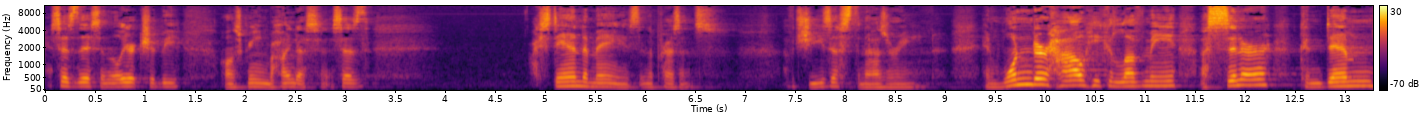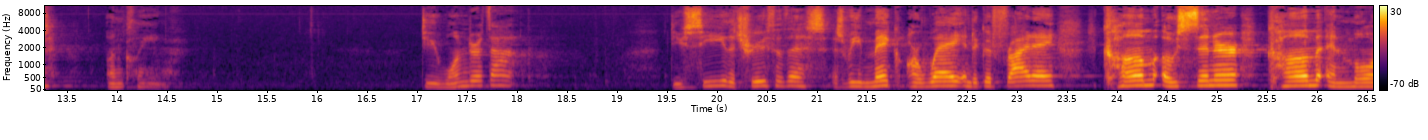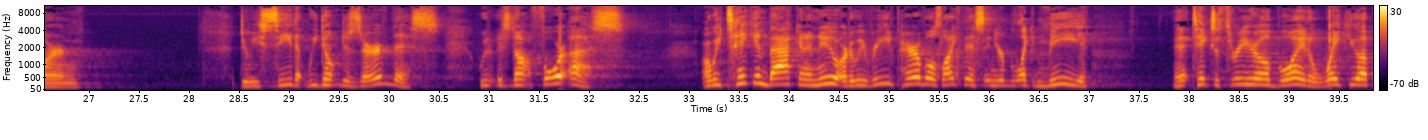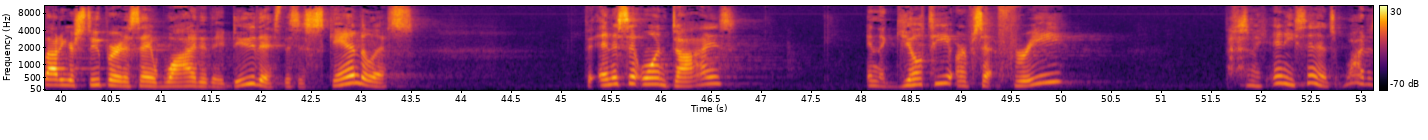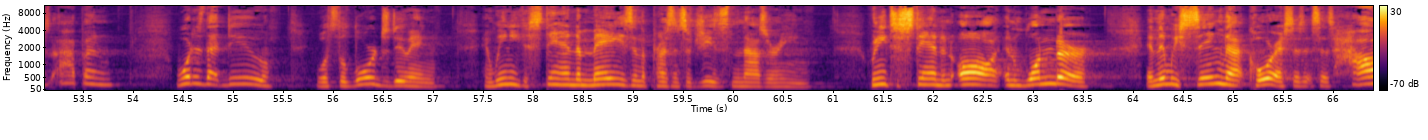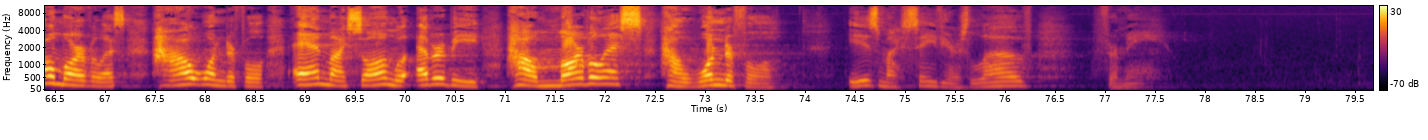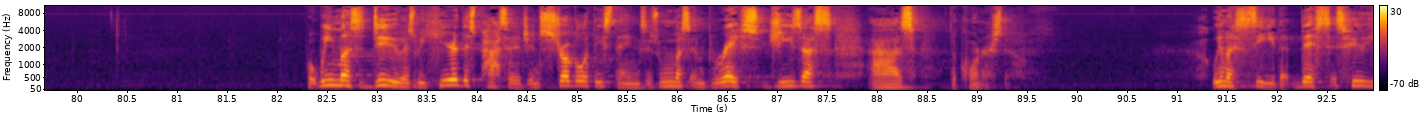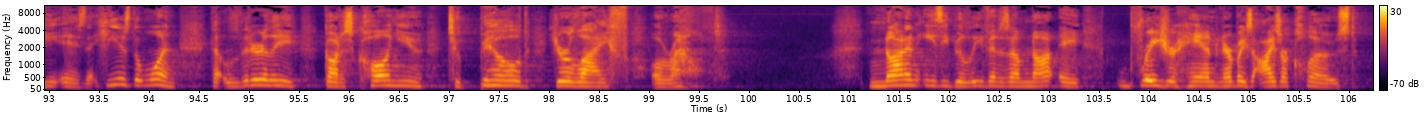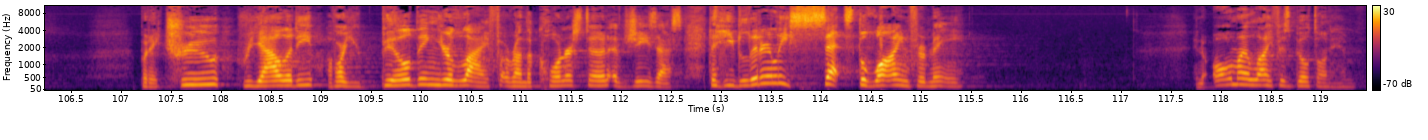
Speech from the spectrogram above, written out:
It says this, and the lyric should be on the screen behind us. It says, I stand amazed in the presence of Jesus the Nazarene and wonder how he could love me, a sinner condemned unclean. Do you wonder at that? Do you see the truth of this as we make our way into Good Friday? Come, O sinner, come and mourn. Do we see that we don't deserve this? We, it's not for us. Are we taken back and anew, or do we read parables like this and you're like me, and it takes a three year old boy to wake you up out of your stupor to say, Why did they do this? This is scandalous. The innocent one dies, and the guilty are set free? That doesn't make any sense. Why does that happen? What does that do? Well, it's the Lord's doing, and we need to stand amazed in the presence of Jesus the Nazarene. We need to stand in awe and wonder. And then we sing that chorus as it says, How marvelous, how wonderful, and my song will ever be, How marvelous, how wonderful is my Savior's love for me. What we must do as we hear this passage and struggle with these things is we must embrace Jesus as the cornerstone. We must see that this is who He is, that He is the one that literally God is calling you to build your life around. Not an easy believism, not a raise your hand and everybody's eyes are closed, but a true reality of are you building your life around the cornerstone of Jesus? That He literally sets the line for me. And all my life is built on Him.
